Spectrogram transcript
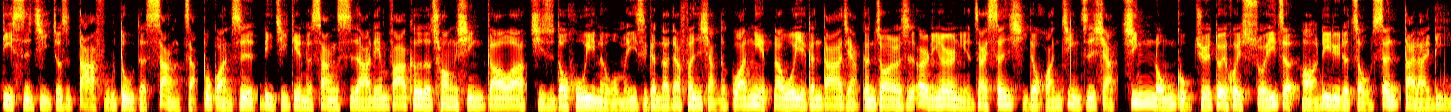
第四季就是大幅度的上涨，不管是利基电的上市啊，联发科的创新高啊，其实都呼应了我们一直跟大家分享的观念。那我也跟大家讲，更重要的是，二零二二年在升息的环境之下，金融股绝对会随着啊利率的走升带来利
